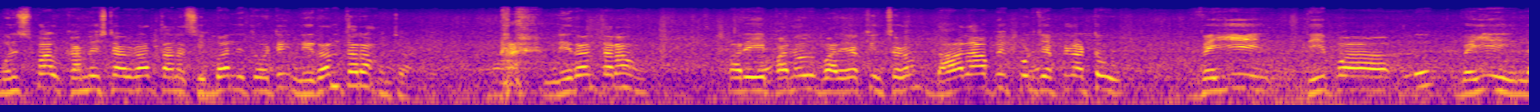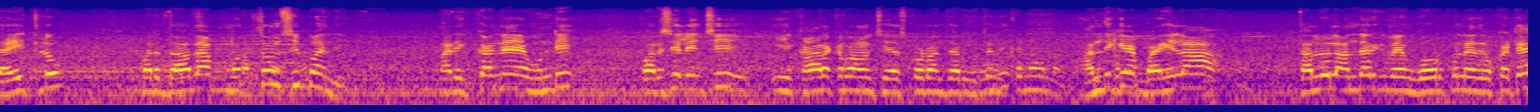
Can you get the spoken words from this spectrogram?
మున్సిపల్ కమిషనర్ గారు తన సిబ్బందితోటి నిరంతరం నిరంతరం మరి ఈ పనులు పర్యవేక్షించడం. దాదాపు ఇప్పుడు చెప్పినట్టు వెయ్యి దీపాలు వెయ్యి లైట్లు మరి దాదాపు మొత్తం సిబ్బంది మరి ఇక్కడనే ఉండి పరిశీలించి ఈ కార్యక్రమం చేసుకోవడం జరుగుతుంది. అందుకే మహిళా తల్లులందరికీ మేము కోరుకునేది ఒకటే.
